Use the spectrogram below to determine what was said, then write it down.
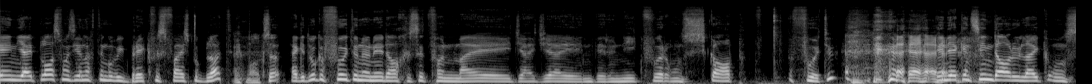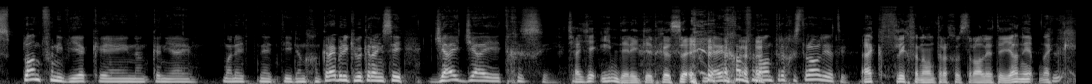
en jy plaas ons enigting op die Breakfast Facebook bladsy. Ek maak so. Ek het ook 'n foto nou net daar gesit van my JJ en Veronique voor ons skaap foto. en jy kan sien daar hoe lyk ons plant van die week en dan kan jy maar net net die ding gaan kry by die kwekery en sê JJ het gesê. JJ indirek het gesê. jy gaan vanaand terug Australië toe. Ek vlieg vanaand terug Australië toe. Ja nee, ek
